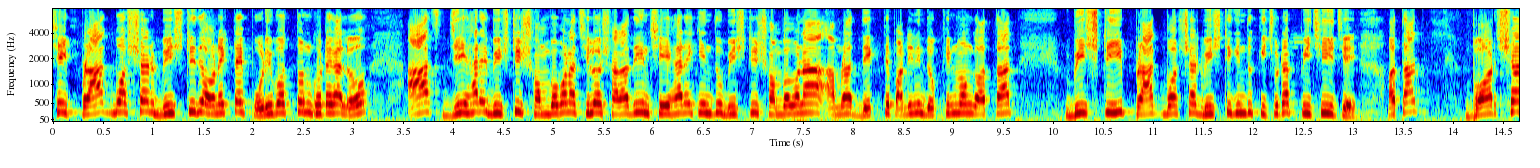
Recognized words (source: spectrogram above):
সেই প্রাক বর্ষার বৃষ্টিতে অনেকটাই পরিবর্তন ঘটে গেল। আজ যে হারে বৃষ্টির সম্ভাবনা ছিল সারাদিন, সেই হারে কিন্তু বৃষ্টির সম্ভাবনা আমরা দেখতে পারিনি দক্ষিণবঙ্গে, অর্থাৎ বৃষ্টি, প্রাক বর্ষার বৃষ্টি কিন্তু কিছুটা পিছিয়েছে। অর্থাৎ বর্ষা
